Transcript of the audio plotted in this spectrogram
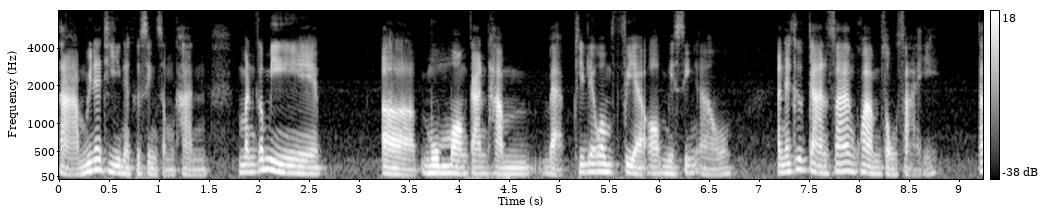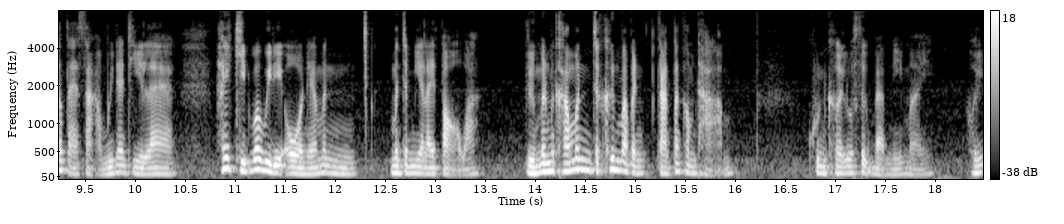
สามวินาทีเนี่ยคือสิ่งสำคัญ มันก็มีมุมมองการทำแบบที่เรียกว่า fear of missing out อันนี้คือการสร้างความสงสัยตั้งแต่ 3 วินาทีแรก ให้คิดว่าวิดีโอเนี้ยมันมันจะมีอะไรต่อวะ หรือมันครั้งมันจะขึ้นมาเป็นการตั้งคำถาม คุณเคยรู้สึกแบบนี้ไหมเฮ้ย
